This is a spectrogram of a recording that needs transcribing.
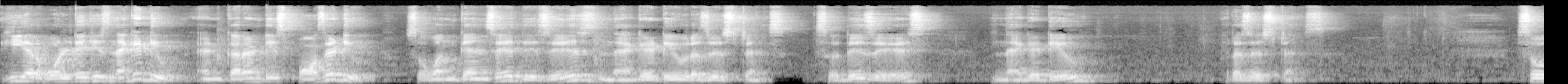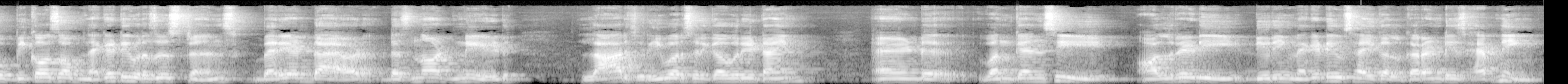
here voltage is negative and current is positive so one can say this is negative resistance so this is negative resistance. So because of negative resistance BARITT diode does not need large reverse recovery time and uh, one can see already during negative cycle current is happening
